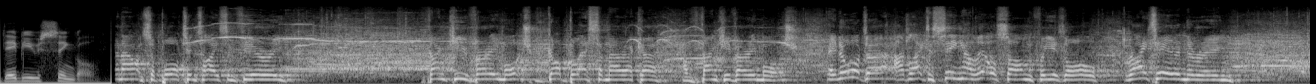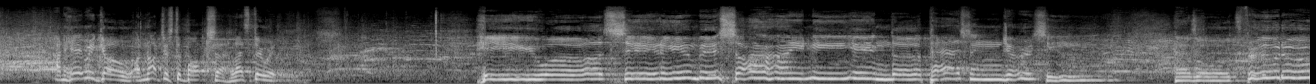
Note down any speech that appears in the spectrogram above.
debut single. Out and supporting Tyson Fury. Thank you very much. God bless America, and thank you very much. In order, I'd like to sing a little song for you all right here in the ring. And here we go. I'm not just a boxer. Let's do it. He was sitting beside me in the passenger seat as I walked through the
